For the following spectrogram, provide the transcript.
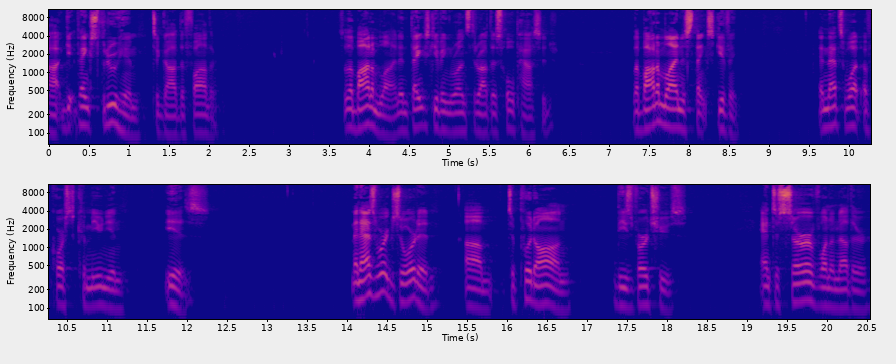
uh, thanks through him to God the Father. So, the bottom line, and thanksgiving runs throughout this whole passage, the bottom line is thanksgiving. And that's what, of course, communion is. And as we're exhorted um, to put on these virtues and to serve one another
